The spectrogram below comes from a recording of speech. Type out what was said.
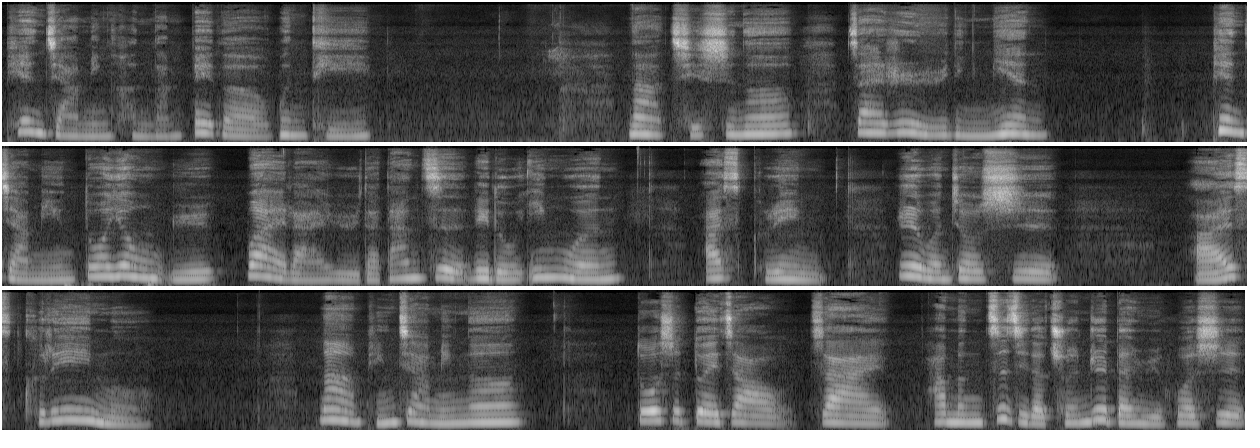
片假名很难背的问题。那其实呢，在日语里面，片假名多用于外来语的单字，例如英文 ice cream，日文就是 ice cream。那平假名呢，多是对照在他们自己的纯日本语或是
